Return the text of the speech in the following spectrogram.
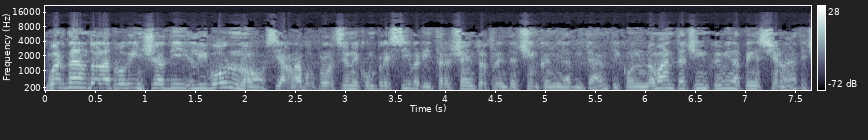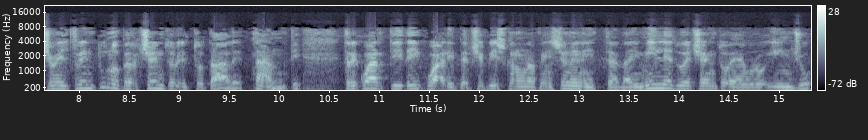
Guardando la provincia di Livorno si ha una popolazione complessiva di 335.000 abitanti con 95.000 pensionati, cioè il 31% del totale, tanti, tre quarti dei quali percepiscono una pensione netta dai 1.200 euro in giù,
